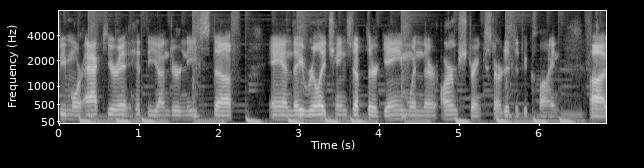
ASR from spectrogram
be more accurate, hit the underneath stuff, and they really changed up their game when their arm strength started to decline. Uh,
